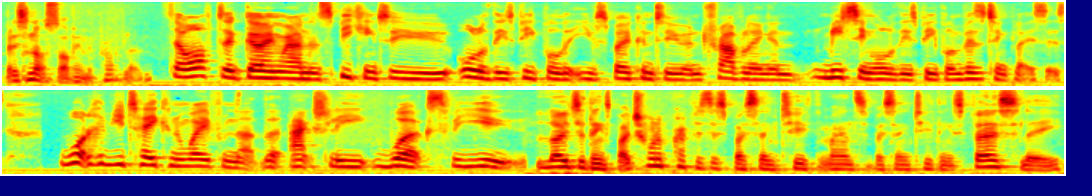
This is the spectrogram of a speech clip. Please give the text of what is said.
but it's not solving the problem. So, after going around and speaking to all of these people that you've spoken to, and traveling and meeting all of these people and visiting places, what have you taken away from that that actually works for you? Loads of things, but I just want to preface this by saying two, my answer by saying two things. Firstly,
